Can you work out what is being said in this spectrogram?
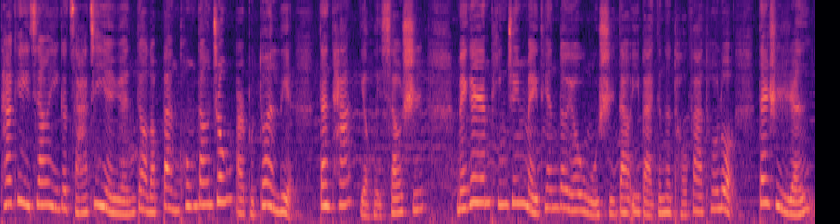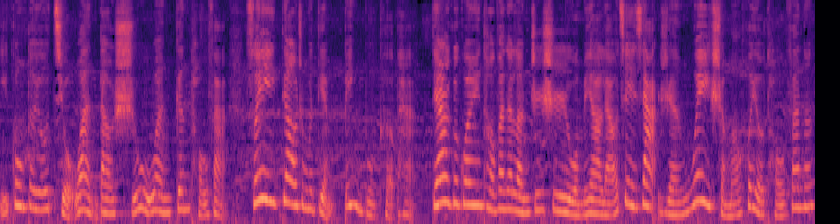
它可以将一个杂技演员吊到半空当中而不断裂，但它也会消失。每个人平均每天都有五十到一百根的头发脱落，但是人一共都有九万到十五万根头发，所以掉这么点并不可怕。第二个关于头发的冷知识，我们要了解一下人为什么会有头发呢？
